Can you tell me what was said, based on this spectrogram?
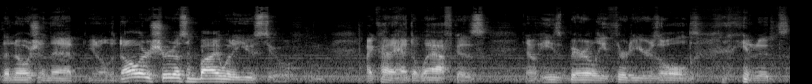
the notion that you know the dollar sure doesn't buy what it used to. I kind of had to laugh because you know he's barely 30 years old. you know, it's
